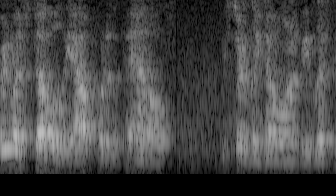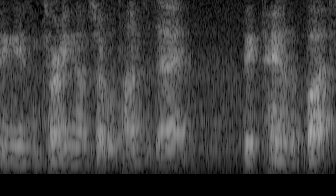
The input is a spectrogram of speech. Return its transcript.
pretty much double the output of the panels. You certainly don't want to be lifting these and turning them several times a day. Big pain in the butt.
